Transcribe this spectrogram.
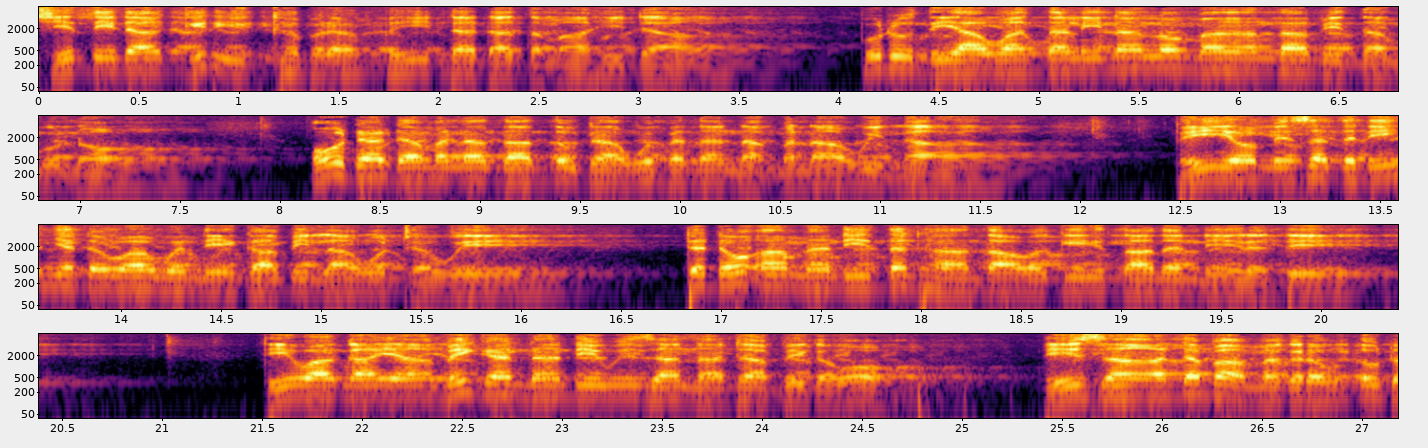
ယေတိတာကိရိခပရံပဟိတတသမဟိတံပုရုတိယဝတန်လီနလောမဟန္တာပိတံမုနောဩဒဓမ္မနတသုဒ္ဓဝိပဒနာမနာဝိလာဘေယောမစ္စတတိညတဝဝနေကပိလဝထဝေတတောအမန္တိတထသာဝကိသာသနေရတိဒေဝကာယဘိက္ခဏံဒေဝိဇာနာထဘေကဝောဒေဇာအတ္တပမကရုံသုဒ္ဓ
